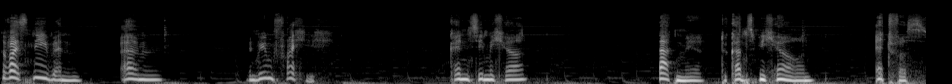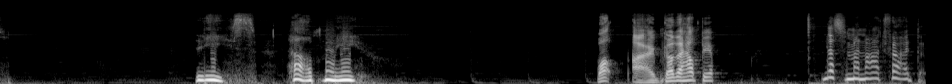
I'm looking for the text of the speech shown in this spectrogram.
Du weißt nie, wenn, ähm, mit wem spreche ich? Können Sie mich hören? Sag mir, du kannst mich hören. Etwas. Please, help me. Well, I'm gonna help you. Das ist mein Rat für heute.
